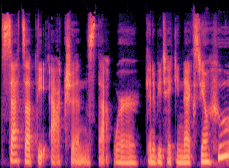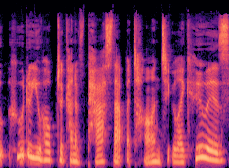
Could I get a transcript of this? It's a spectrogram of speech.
sets up the actions that we're going to be taking next. You know, who who do you hope to kind of pass that baton to? Like, who is?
